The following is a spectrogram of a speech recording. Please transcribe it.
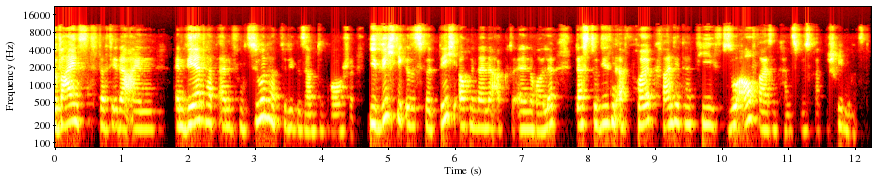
beweist, dass ihr da einen, einen Wert habt, eine Funktion habt für die gesamte Branche? Wie wichtig ist es für dich, auch in deiner aktuellen Rolle, dass du diesen Erfolg quantitativ so aufweisen kannst, wie du es gerade beschrieben hast?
